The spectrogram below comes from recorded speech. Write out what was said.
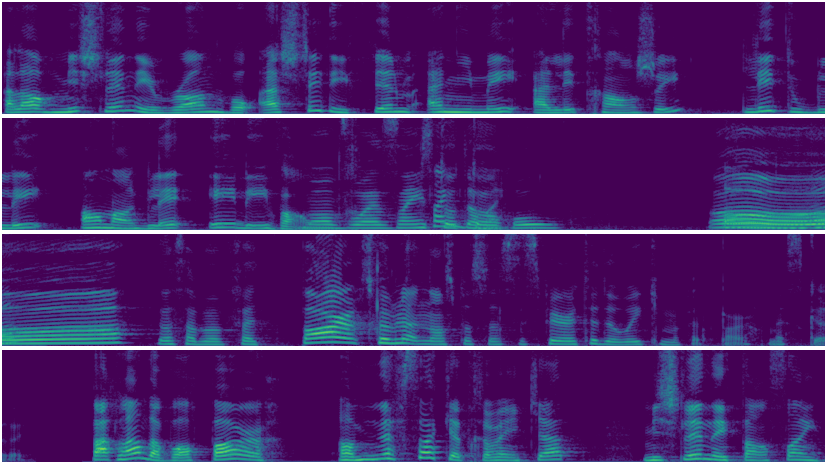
Alors, Micheline et Ron vont acheter des films animés à l'étranger, les doubler en anglais et les vendre. Mon voisin Cinq de Totoro. Oh! Oh. Ça, ça m'a fait peur, ce film-là. Non, c'est pas ça, c'est Spirited Away qui m'a fait peur, mais c'est correct. Parlant d'avoir peur, en 1984, Micheline est enceinte.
